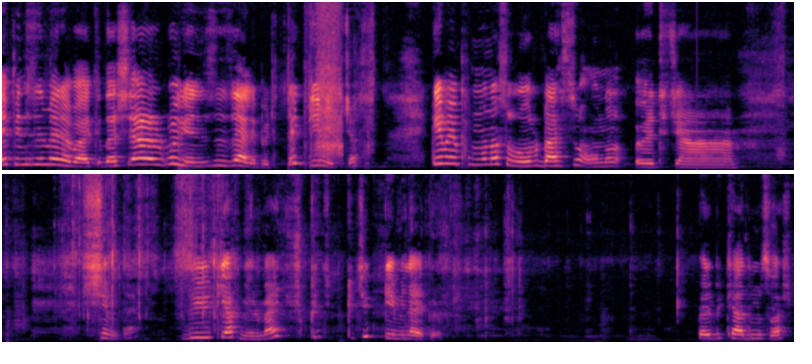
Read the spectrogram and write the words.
Hepinize merhaba arkadaşlar. Bugün sizlerle birlikte gemi yapacağız. Gemi yapımı nasıl olur ben size onu öğreteceğim. Şimdi büyük yapmıyorum ben küçük küçük, küçük gemiler yapıyorum. Böyle bir kağıdımız var.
